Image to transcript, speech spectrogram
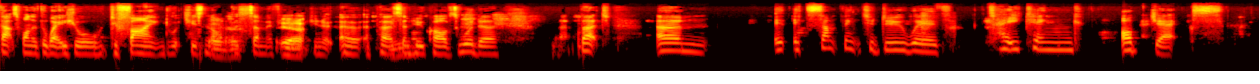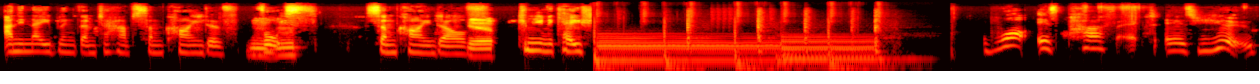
that's one of the ways you're defined, which is not Uh-huh. the sum of Yeah. you know, a, a person who carves wood, uh, but um, it, it's something to do with taking objects and enabling them to have some kind of Mhm. voice, some kind of Yeah. communication. What is perfect is you,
